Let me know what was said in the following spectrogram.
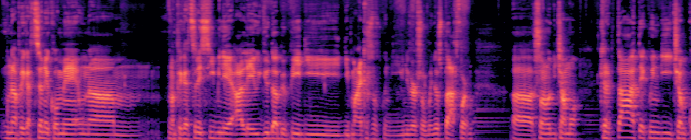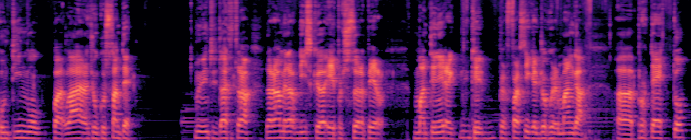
un'applicazione come una, un'applicazione simile alle UWP di, di Microsoft, quindi Universal Windows Platform, uh, sono diciamo criptate, quindi c'è un continuo parlare, c'è un costante movimento di dati tra la RAM e l'hard disk e il processore per mantenere, che, per far sì che il gioco rimanga uh, protetto.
